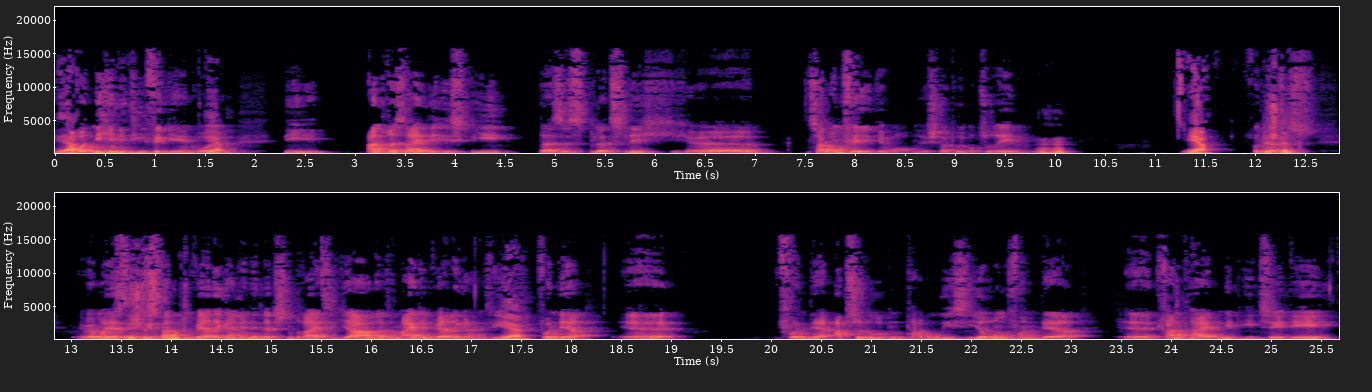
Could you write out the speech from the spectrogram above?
Ja. aber nicht in die Tiefe gehen wollen. Ja. Die andere Seite ist die, dass es plötzlich äh, salonfähig geworden ist, darüber zu reden. Ja. Und Das stimmt. ist- Wenn man jetzt Ist den gesamten Werdegang in den letzten 30 Jahren, also meinen Werdegang sieht, Ja. von der äh, von der absoluten Tabuisierung, von der äh, Krankheit mit ICD-Index,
